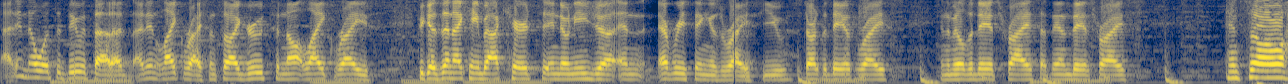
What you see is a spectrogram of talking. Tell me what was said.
I didn't know what to do with that. I, I didn't like rice, and so I grew to not like rice because then I came back here to Indonesia, and everything is rice. You start the day with rice. In the middle of the day, it's rice. At the end of the day, it's rice. And so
